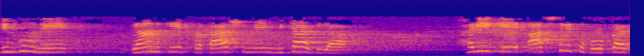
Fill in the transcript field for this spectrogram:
जिन्होंने ज्ञान के प्रकाश में मिटा दिया, हरि के आश्रित होकर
